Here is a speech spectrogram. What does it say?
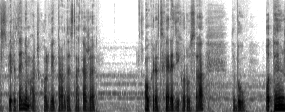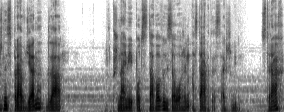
stwierdzeniem, aczkolwiek prawda jest taka, że okres herezji Horusa to był potężny sprawdzian dla przynajmniej podstawowych założeń Astartes, tak? Czyli strach,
